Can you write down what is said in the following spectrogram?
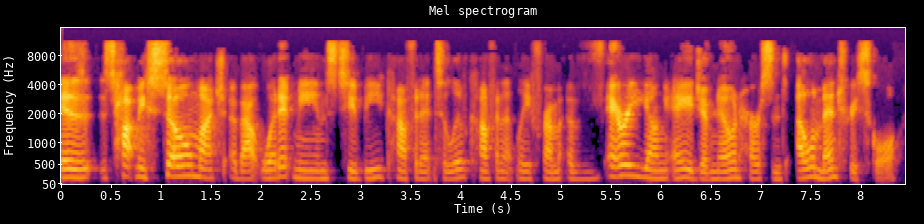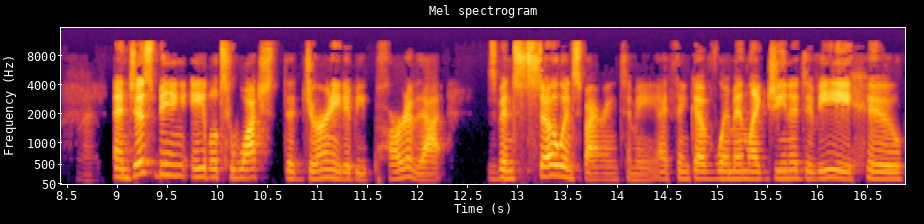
is taught me so much about what it means to be confident, to live confidently from a very young age. I've known her since elementary school. Right. And just being able to watch the journey to be part of that has been so inspiring to me. I think of women like Gina DeVee, who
